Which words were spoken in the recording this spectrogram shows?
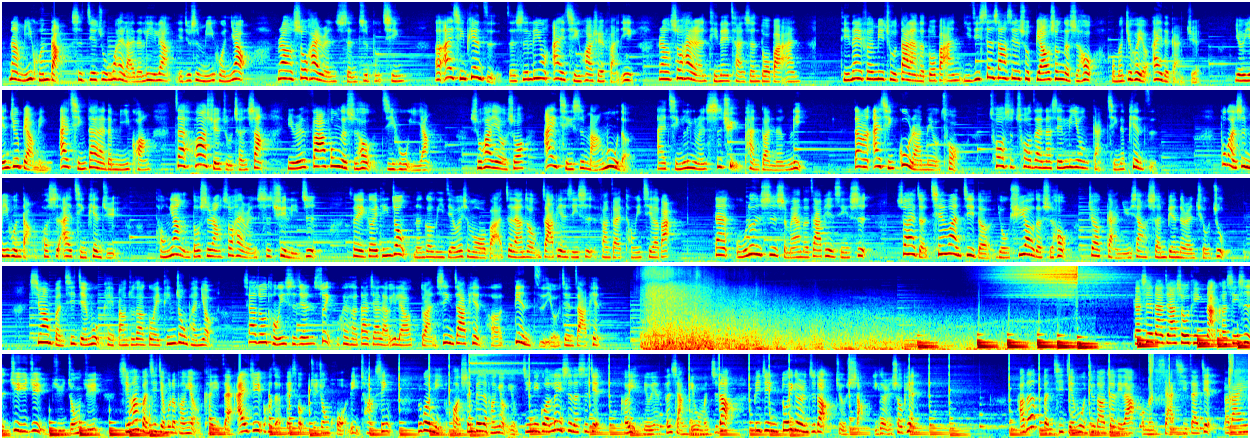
那迷魂党是借助外来的力量，也就是迷魂药，让受害人神志不清；而爱情骗子则是利用爱情化学反应，让受害人体内产生多巴胺。体内分泌出大量的多巴胺以及肾上腺素飙升的时候，我们就会有爱的感觉。有研究表明，爱情带来的迷狂在化学组成上与人发疯的时候几乎一样。俗话也有说，爱情是盲目的，爱情令人失去判断能力。当然，爱情固然没有错，错是错在那些利用感情的骗子。不管是迷魂党或是爱情骗局，同样都是让受害人失去理智。所以各位听众能够理解为什么我把这两种诈骗形式放在同一期了吧？但无论是什么样的诈骗形式，受害者千万记得有需要的时候就要敢于向身边的人求助。希望本期节目可以帮助到各位听众朋友。下周同一时间，穗会和大家聊一聊短信诈骗和电子邮件诈骗。大家收听《哪颗心事聚一聚局中局》。喜欢本期节目的朋友，可以在 IG 或者 Facebook 追踪火力创新。如果你或身边的朋友有经历过类似的事件，可以留言分享给我们知道。毕竟多一个人知道，就少一个人受骗。好的，本期节目就到这里啦，我们下期再见，拜拜。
